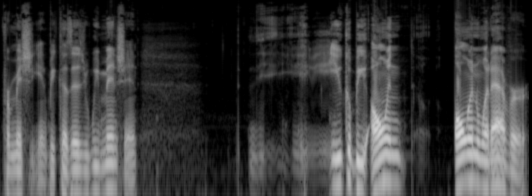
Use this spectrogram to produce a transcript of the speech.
for Michigan because as we mentioned, you could be 0 0 whatever,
